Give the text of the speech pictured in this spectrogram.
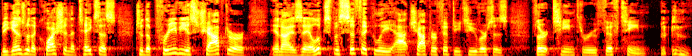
begins with a question that takes us to the previous chapter in Isaiah. Look specifically at chapter 52, verses 13 through 15.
